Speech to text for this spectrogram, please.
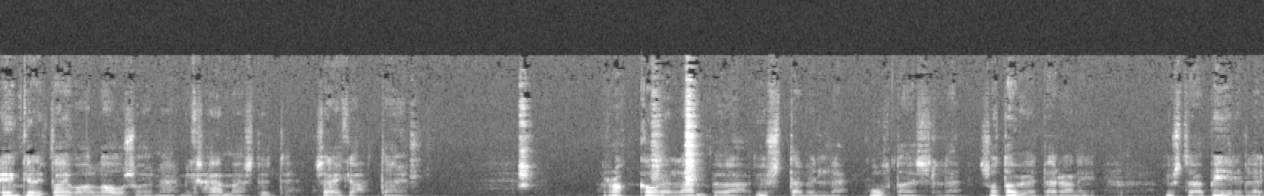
Enkeli taivaan lausuineen, miksi hämmästyt säikähtäen. Rakkauden lämpöä ystäville, kultaisille, sotaveteraani ystäväpiirille,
